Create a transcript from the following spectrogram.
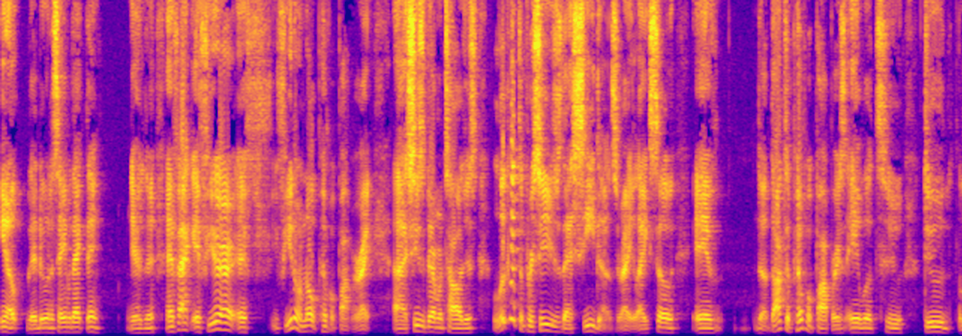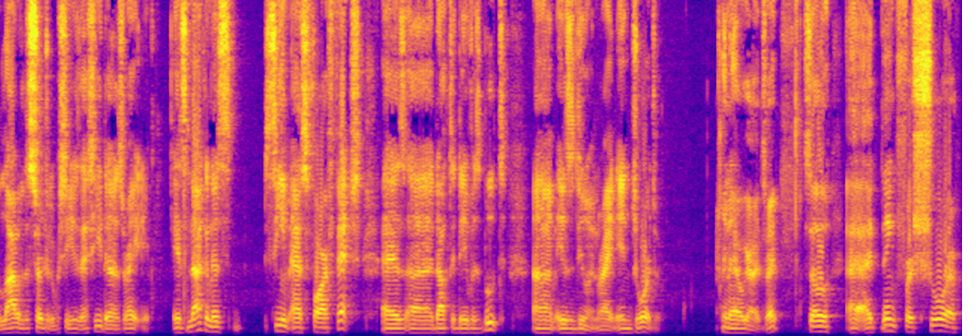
you know they're doing the same exact thing. In fact, if you're if if you don't know Pimple Popper, right? Uh, she's a dermatologist. Look at the procedures that she does, right? Like so, if the Dr. Pimple Popper is able to do a lot of the surgical procedures that she does, right? It's not going to seem as far fetched as uh, Dr. Davis Boot um, is doing, right, in Georgia, in that regards, right? So I, I think for sure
